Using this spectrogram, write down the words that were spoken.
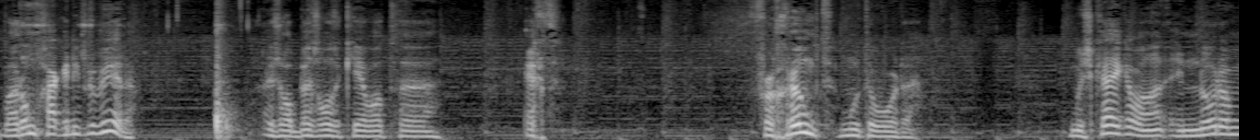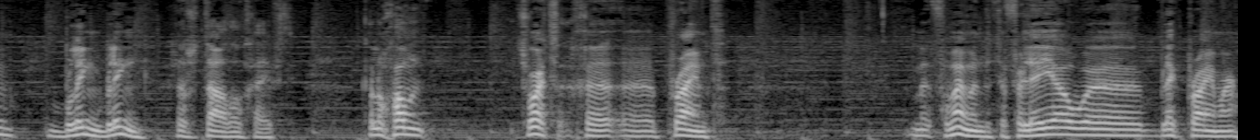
waarom ga ik het niet proberen? Er zal best wel eens een keer wat uh, echt vergroomd moeten worden. Moet eens kijken wat een enorm bling bling resultaat dat geeft. Ik kan nog gewoon zwart geprimed. Met, voor mij met de Vallejo uh, Black Primer.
